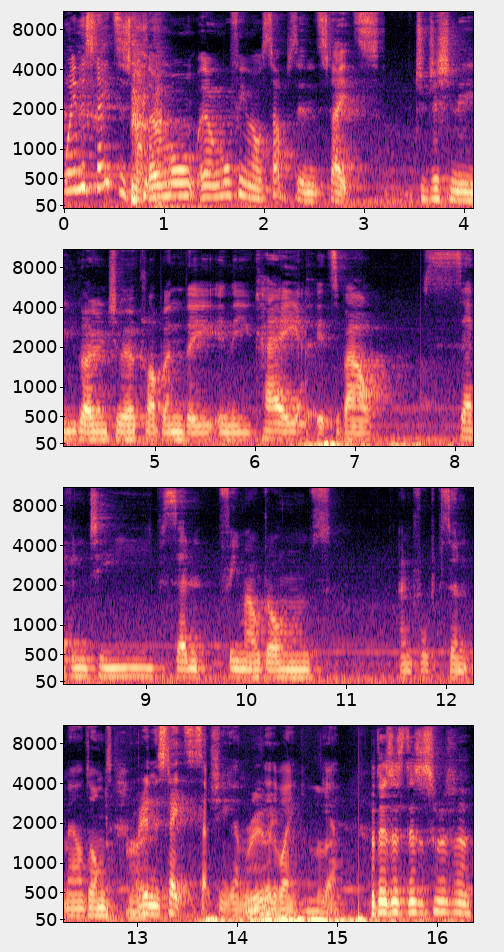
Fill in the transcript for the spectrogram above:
Well, in the states, it's not. There are more. There are more female subs in the states. Traditionally, you go into a club, and the in the UK, it's about seventy percent female doms and forty percent male doms. But in the states, it's actually um, Really? the other way. Didn't Yeah. But there's a, there's a sort of a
